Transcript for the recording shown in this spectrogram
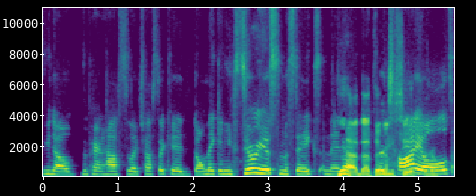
you know the parent has to like trust their kid don't make any serious mistakes and then Yeah, that they're see child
